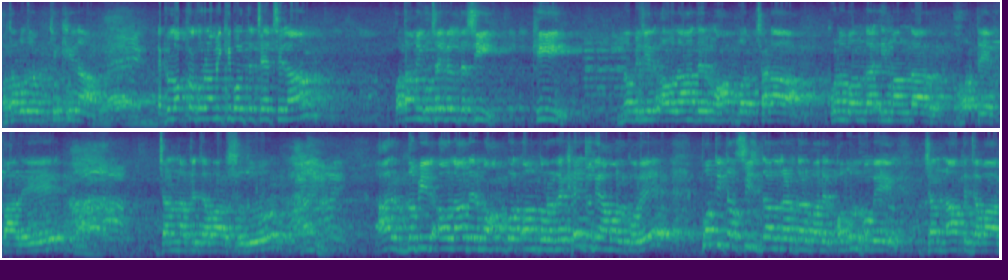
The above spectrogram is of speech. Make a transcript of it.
কথা বলুন, ঠিক না? একটু লক্ষ্য করুন, আমি কি বলতে চেয়েছিলাম? কথা আমি গোছাই ফেলতেছি। কি? নবীজির আওলাদের মহব্বত ছাড়া কোনো বান্দা ইমানদার হতে পারে জান্নাতে যাওয়ার সুযোগ নাই। আর নবীর আওলাদের মহব্বত অন্তরে রেখে যদি আমল করে, প্রতিটা সিজদা আল্লাহর দরবারে কবুল হবে, জান্নাতে যাওয়ার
